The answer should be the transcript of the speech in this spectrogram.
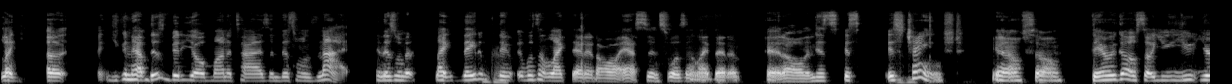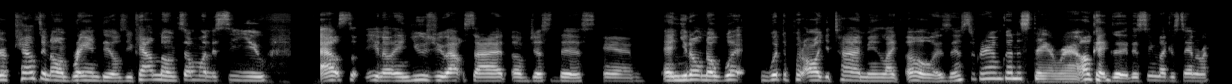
like uh you can have this video monetized and this one's not. And this one like they, okay. they it wasn't like that at all. AdSense wasn't like that at, at all. And it's it's it's mm-hmm. changed you know so there we go. So you, you you're counting on brand deals. You're counting on someone to see you out you know and use you outside of just this. And and you don't know what what to put all your time in. Like oh is instagram going to stay around? Okay good. It seemed like it's staying around.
